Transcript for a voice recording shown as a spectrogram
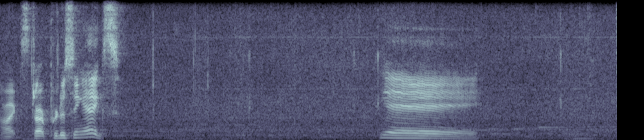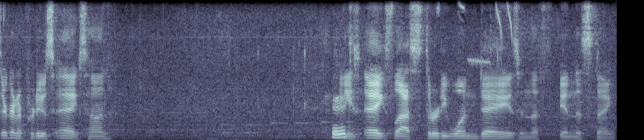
Alright, start producing eggs. Yay. They're gonna produce eggs, hon. These eggs last 31 days in the in this thing.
